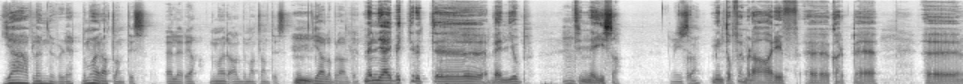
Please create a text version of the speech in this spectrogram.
Jævla undervurdert. Du må høre Atlantis. Eller, ja, du må høre albumet Atlantis. Jævla bra album. Men jeg bytter ut uh, Benjob til med Isa. Med Isa. Min topp fem er da Arif, uh, Karpe uh,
